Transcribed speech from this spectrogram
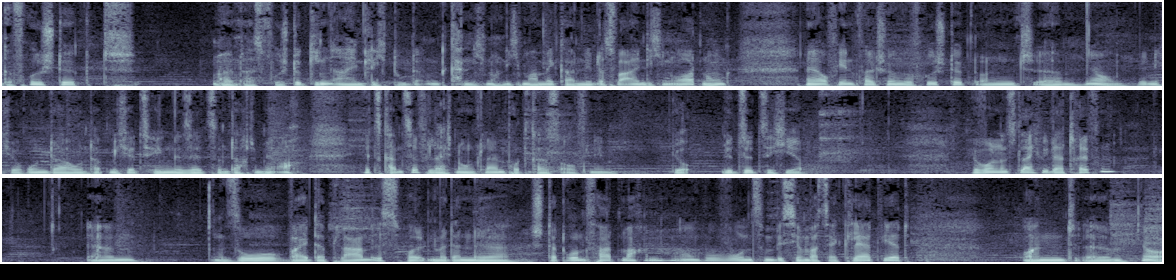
gefrühstückt, das Frühstück ging eigentlich, du, dann kann ich noch nicht mal meckern. Nee, das war eigentlich in Ordnung. Naja, auf jeden Fall schön gefrühstückt und ähm, ja, bin ich hier runter und habe mich jetzt hingesetzt und dachte mir, ach, jetzt kannst du vielleicht noch einen kleinen Podcast aufnehmen. Jo, jetzt sitze ich hier. Wir wollen uns gleich wieder treffen. Ähm, so weit der Plan ist, wollten wir dann eine Stadtrundfahrt machen, irgendwo, wo uns ein bisschen was erklärt wird. Und ähm, ja,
